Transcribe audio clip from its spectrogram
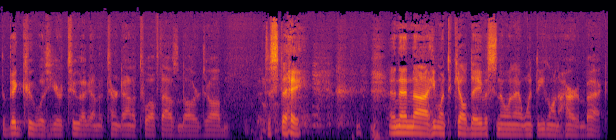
The big coup was year two. I got him to turn down a twelve thousand dollar job to stay. and then uh, he went to Kel Davis, and when I went to Elon, I hired him back.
